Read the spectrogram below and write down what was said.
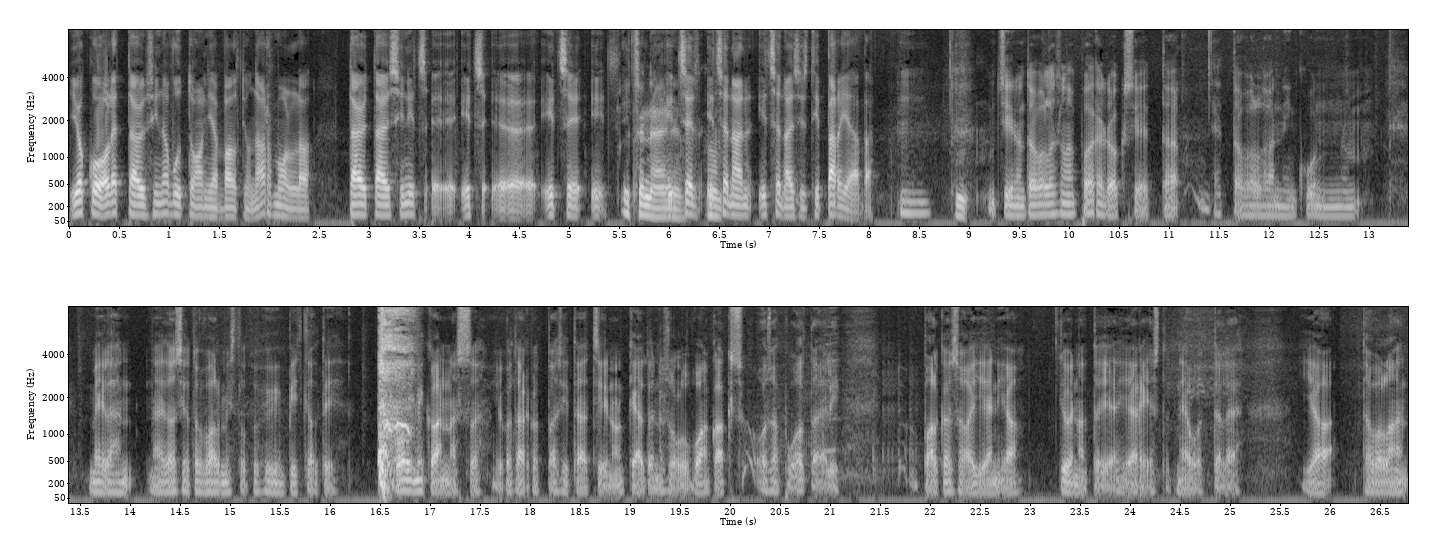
Joko olet täysin avuton ja valtion armolla, tai täysin itse, itse, itse, itse, Itsenäinen. itse, itsenäinen, itsenäisesti pärjäävä. Mm. Mm. Mutta siinä on tavallaan sellainen paradoksi, että, että tavallaan niin kun, meillähän näitä asioita on valmisteltu hyvin pitkälti kolmikannassa, joka tarkoittaa sitä, että siinä on käytännössä ollut vain kaksi osapuolta, eli palkansaajien ja työnantajien järjestöt neuvottelee. Ja tavallaan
